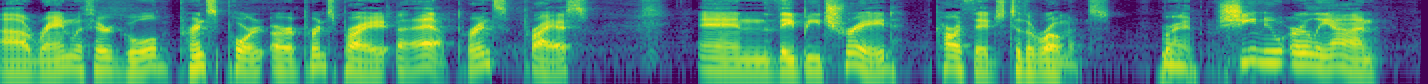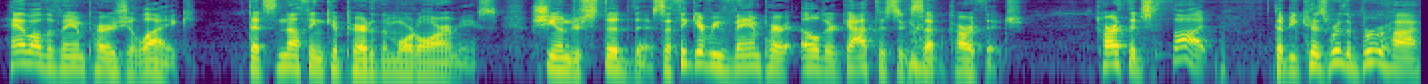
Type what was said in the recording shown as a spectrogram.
uh, ran with her ghoul Prince Port or Prince Pri- uh, Prince Prius, and they betrayed Carthage to the Romans. Right. She knew early on, have all the vampires you like. That's nothing compared to the mortal armies. She understood this. I think every vampire elder got this except Carthage. Carthage thought that because we're the Brujah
